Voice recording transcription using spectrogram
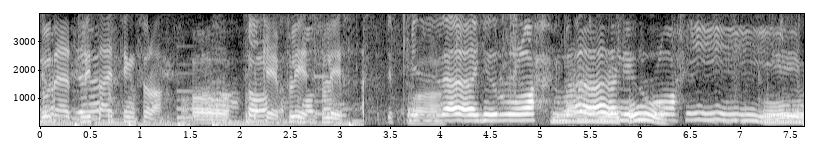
good at reciting surah. Oh. Okay, please, please. بسم الله الرحمن الرحيم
